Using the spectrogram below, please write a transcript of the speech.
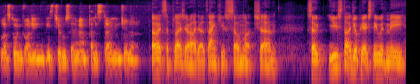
what's going on in East Jerusalem and Palestine in general. Oh, it's a pleasure, Adel. Thank you so much. Um, so, you started your PhD with me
